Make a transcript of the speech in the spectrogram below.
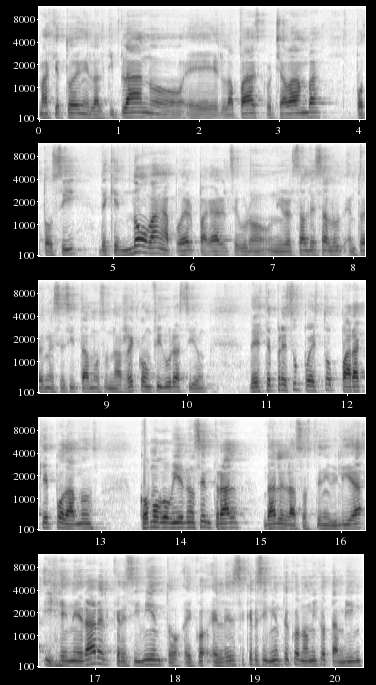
más que todo en el Altiplano, eh, La Paz, Cochabamba, Potosí, de que no van a poder pagar el Seguro Universal de Salud, entonces necesitamos una reconfiguración de este presupuesto para que podamos, como gobierno central, darle la sostenibilidad y generar el crecimiento, ese crecimiento económico también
